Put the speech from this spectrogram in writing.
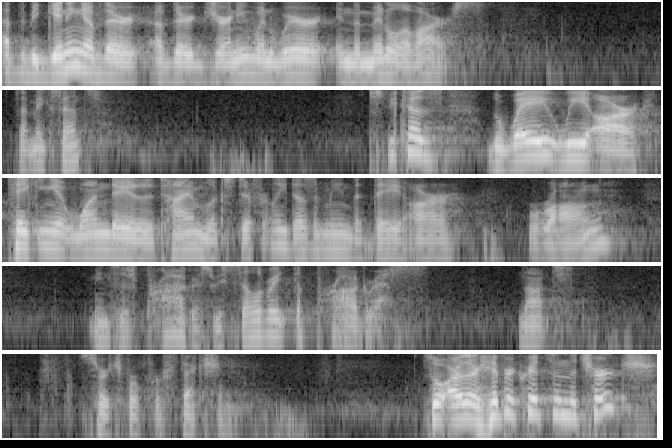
at the beginning of their, of their journey when we're in the middle of ours. Does that make sense? Just because the way we are taking it one day at a time looks differently doesn't mean that they are wrong. It means there's progress. We celebrate the progress, not search for perfection. So, are there hypocrites in the church?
